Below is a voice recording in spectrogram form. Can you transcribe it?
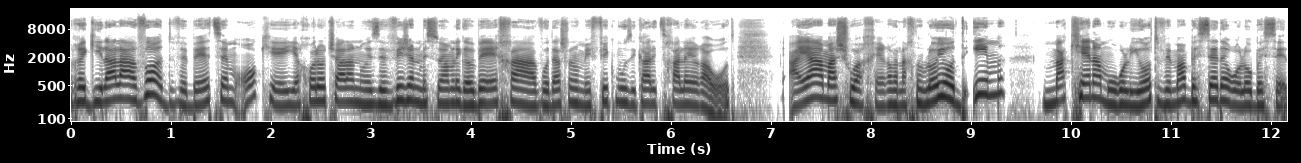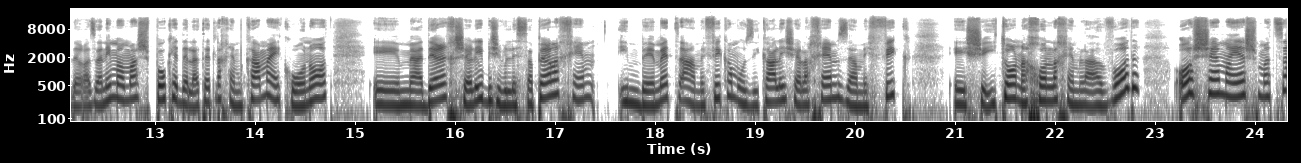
הרגילה לעבוד, ובעצם, אוקיי, יכול להיות שהיה לנו איזה vision מסוים לגבי איך העבודה שלנו עם מפיק מוזיקלי צריכה להיראות. היה משהו אחר, אבל אנחנו לא יודעים מה כן אמור להיות ומה בסדר או לא בסדר. אז אני ממש פה כדי לתת לכם כמה עקרונות אה, מהדרך שלי בשביל לספר לכם אם באמת המפיק המוזיקלי שלכם זה המפיק אה, שאיתו נכון לכם לעבוד, או שמא יש מצב,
